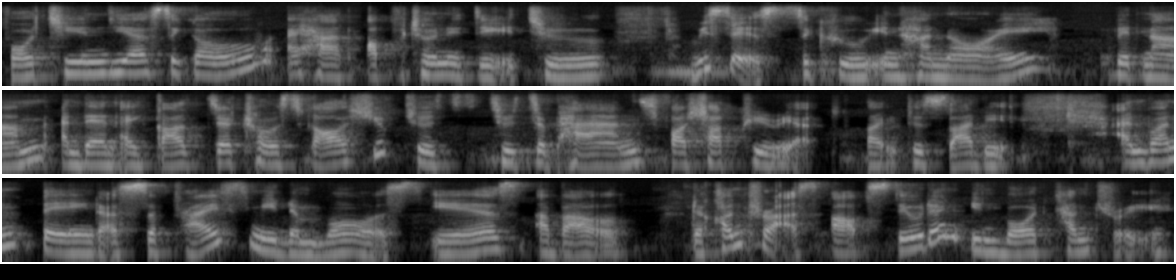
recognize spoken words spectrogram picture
14 years ago, I had opportunity to visit school in Hanoi Vietnam, and then I got the scholarship to, to Japan for short period, like to study. And one thing that surprised me the most is about the contrast of students in both countries.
